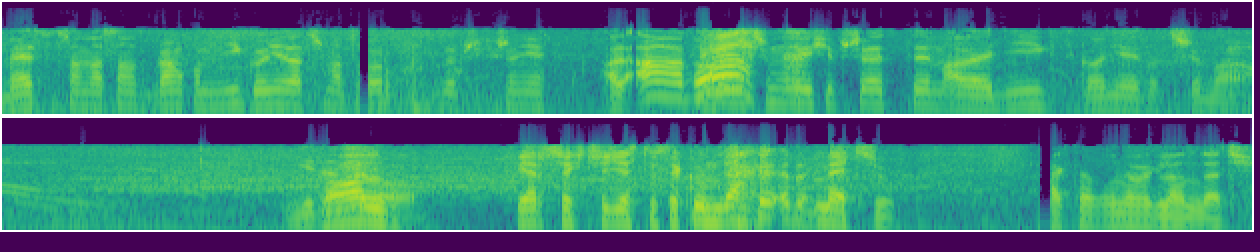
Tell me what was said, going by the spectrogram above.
Mestru sam na sam z bramką, nikt go nie zatrzyma, to sobie przyspieszenie, ale a, zatrzymuje się przed tym, ale nikt go nie zatrzyma. 1-0. Gol. W pierwszych 30 sekundach meczu. Tak to powinno wyglądać.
